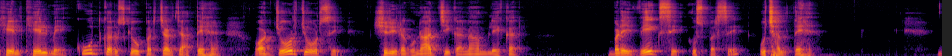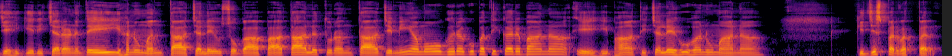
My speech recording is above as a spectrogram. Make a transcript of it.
खेल खेल में कूद कर उसके ऊपर चढ़ जाते हैं और ज़ोर ज़ोर से श्री रघुनाथ जी का नाम लेकर बड़े वेग से उस पर से उछलते हैं। जेहि गिरि चरण दे हनुमंता चले उसोगा पाताल तुरंता जिमी अमोघ रघुपति कर बाना एहि भांति चले हु हनुमाना कि जिस पर्वत पर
